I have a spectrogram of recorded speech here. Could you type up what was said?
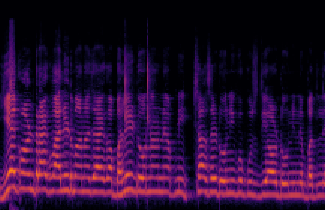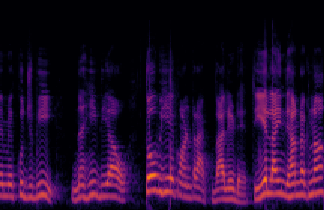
ये कॉन्ट्रैक्ट वैलिड माना जाएगा। भले ही डोनर ने अपनी इच्छा से डोनी को कुछ दिया और डोनी ने बदले में कुछ भी नहीं दिया हो तो भी ये कॉन्ट्रैक्ट वैलिड है। तो ये लाइन ध्यान रखना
